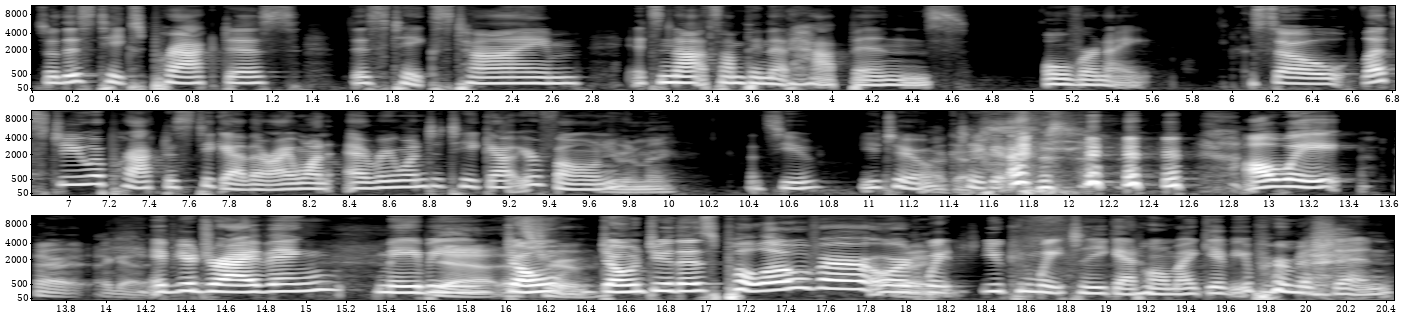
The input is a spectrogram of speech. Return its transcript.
So, this takes practice, this takes time. It's not something that happens overnight. So, let's do a practice together. I want everyone to take out your phone. You and me. That's you. You too. Okay. Take it. I'll wait. All right, I got it. If you're driving, maybe yeah, don't true. don't do this. Pull over, or right. wait. You can wait till you get home. I give you permission.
